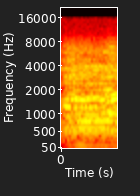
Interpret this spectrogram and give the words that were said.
Father.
